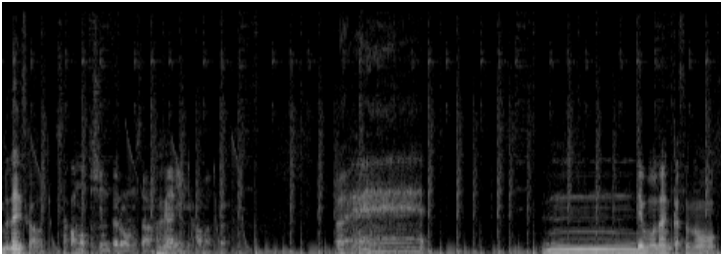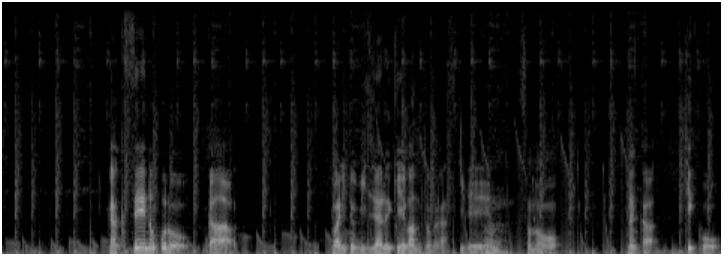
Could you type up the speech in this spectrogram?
な何ですか？坂本慎太郎のさ、い。何にハマったの？えー、うーんでもなんかその学生の頃が割とビジュアル系バンドとかが好きで、うん。そのなんか結構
